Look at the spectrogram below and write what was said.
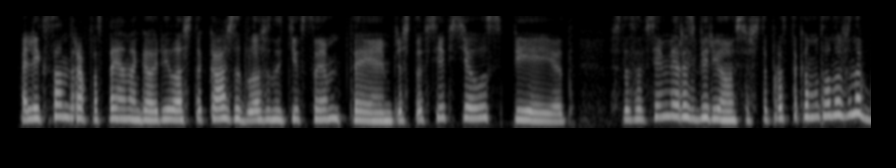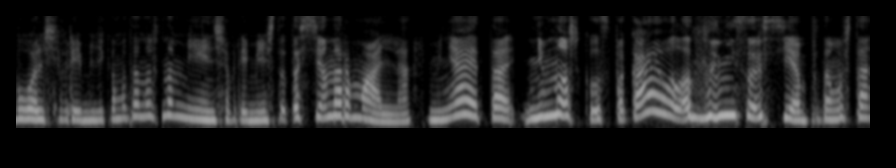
Александра постоянно говорила, что каждый должен идти в своем темпе, что все все успеют, что со всеми разберемся, что просто кому-то нужно больше времени, кому-то нужно меньше времени, что это все нормально. Меня это немножко успокаивало, но не совсем, потому что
